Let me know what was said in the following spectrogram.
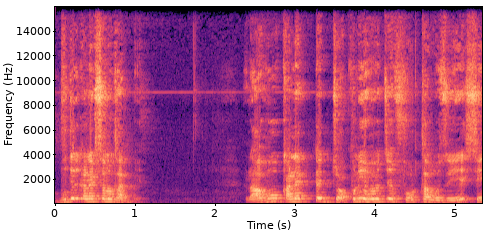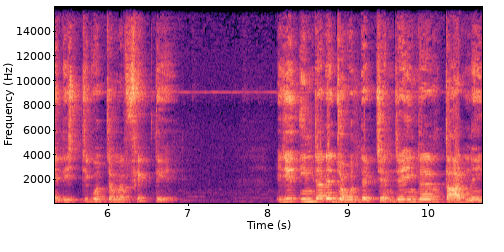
বুধের কানেকশনও থাকবে। রাহু কানেক্টেড যখনই হয়েছে ফোর্থ হাউসে সে দৃষ্টি করছে আপনার ফিফথে এই যে ইন্টারনেট জগৎ দেখছেন, যে ইন্টারনেট তার নেই,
